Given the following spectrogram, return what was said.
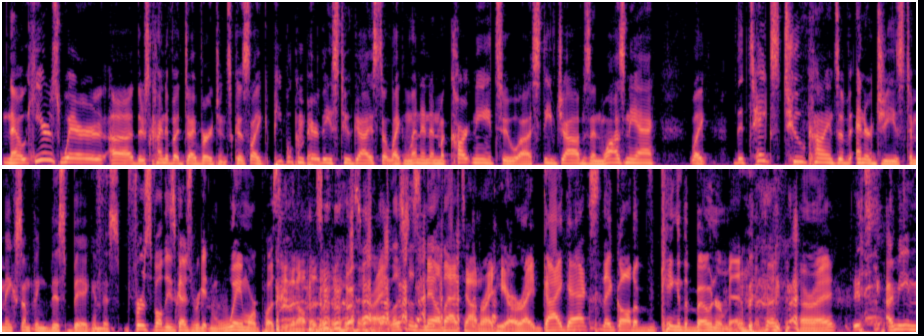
Now, here's where uh, there's kind of a divergence because, like, people compare these two guys to like Lennon and McCartney, to uh, Steve Jobs and Wozniak. Like, it takes two kinds of energies to make something this big and this. First of all, these guys were getting way more pussy than all those others. all right, let's just nail that down right here. All right, Gygax, they called him King of the Boner Men. all right. It's. I mean.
